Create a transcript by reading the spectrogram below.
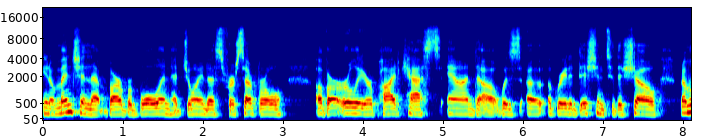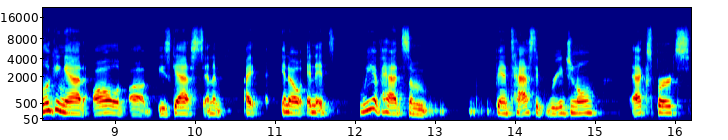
you know mention that Barbara Boland had joined us for several of our earlier podcasts and uh, was a, a, great addition to the show. But I'm looking at all of uh, these guests, and I you know, and it's we have had some fantastic regional experts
